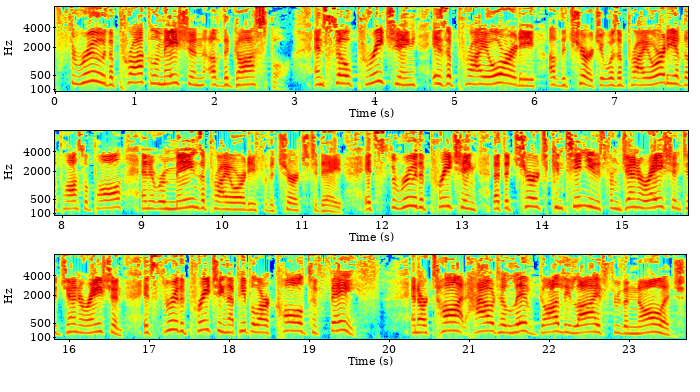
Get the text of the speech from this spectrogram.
through the proclamation of the gospel. And so preaching is a priority of the church. It was a priority of the apostle Paul and it remains a priority for the church today. It's through the preaching that the church continues from generation to generation. It's through the preaching that people are called to faith and are taught how to live godly lives through the knowledge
